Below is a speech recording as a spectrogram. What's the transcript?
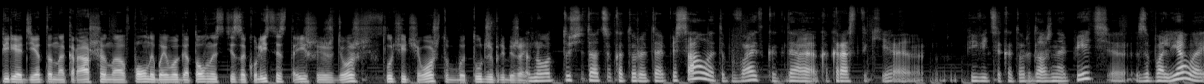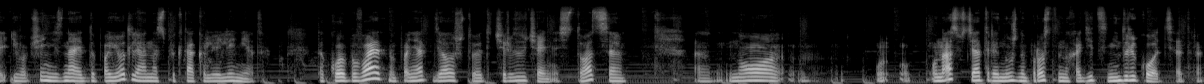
переодета, накрашена, в полной боевой готовности, за кулисой стоишь и ждешь, в случае чего, чтобы тут же прибежать. Ну вот ту ситуацию, которую ты описал, это бывает, когда как раз-таки э, певица, которая должна петь, э, заболела и вообще не знает, допоет ли она спектакль или нет. Такое бывает, но понятное дело, что это чрезвычайная ситуация. Э, но у нас в театре нужно просто находиться недалеко от театра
